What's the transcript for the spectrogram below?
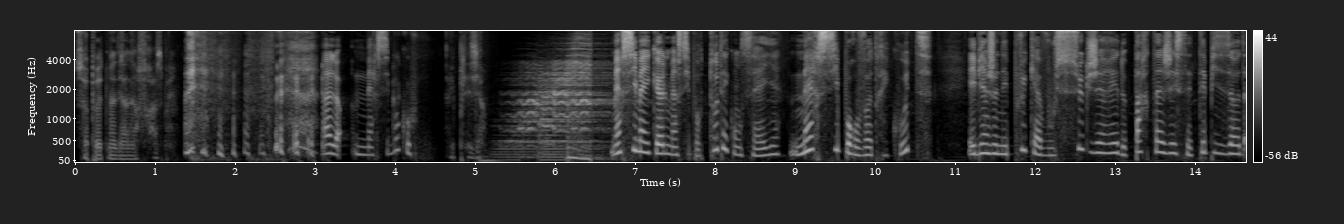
Ça peut être ma dernière phrase. Alors, merci beaucoup. avec plaisir. Merci Michael, merci pour tous tes conseils, merci pour votre écoute. Eh bien, je n'ai plus qu'à vous suggérer de partager cet épisode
